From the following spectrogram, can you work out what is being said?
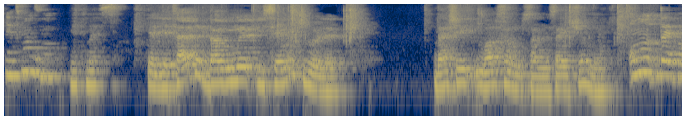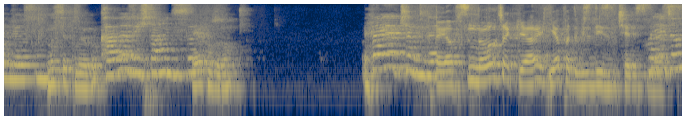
Yetmez mi? Yetmez. Ya yeter de ben bunları iyi sevmem ki böyle. Ben şey var sanırım sende. Sen içiyor musun? Onu da yapabiliyorsun. Nasıl yapılıyor bu? Kahve özü işte aynısı. E yap o zaman. Ben yapacağım bir de. E yapsın ne olacak ya? Yap hadi biz de iz- içeriz Hayır biraz. canım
